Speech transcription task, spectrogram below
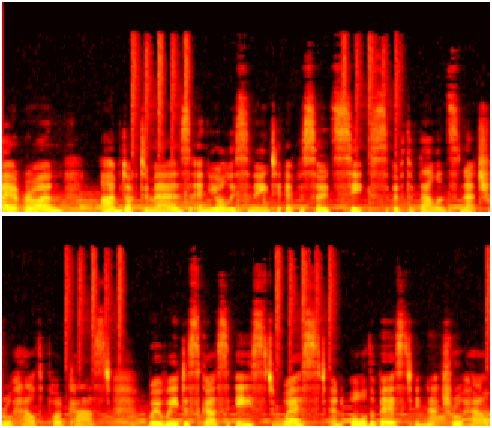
Hi everyone, I'm Dr. Maz, and you're listening to episode 6 of the Balanced Natural Health podcast, where we discuss East, West, and all the best in natural health.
